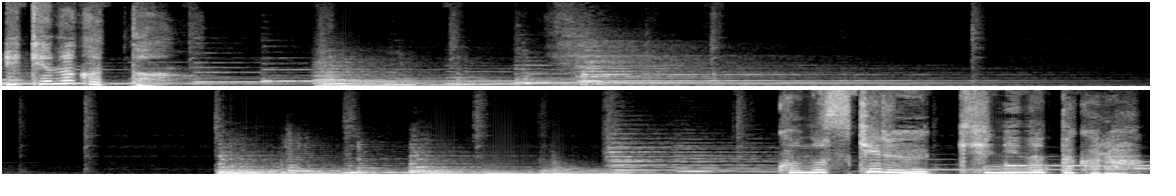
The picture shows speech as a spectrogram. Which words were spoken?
いけなかった。このスキル気になったから。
